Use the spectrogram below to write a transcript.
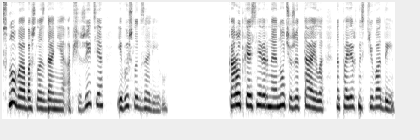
Снова обошла здание общежития и вышла к заливу. Короткая северная ночь уже таяла над поверхностью воды.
